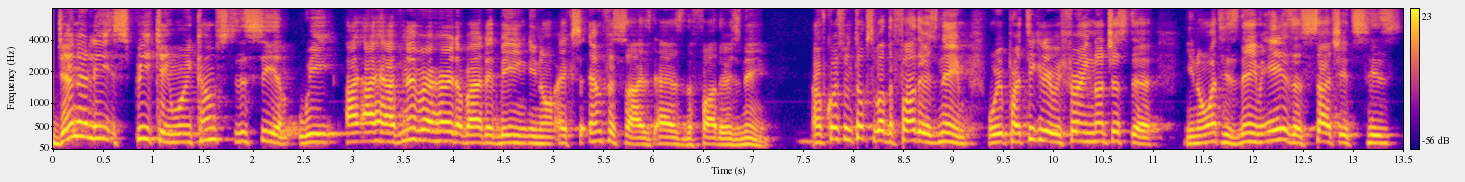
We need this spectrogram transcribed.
generally speaking, when it comes to the seal, we, I, I have never heard about it being, you know, ex- emphasized as the Father's name. Of course, when it talks about the Father's name, we're particularly referring not just the, you know, what his name is as such, it's his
